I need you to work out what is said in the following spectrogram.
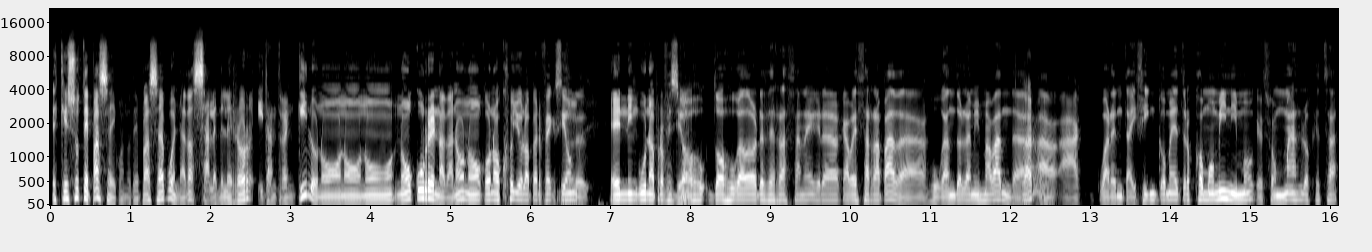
Es que eso te pasa y cuando te pasa, pues nada, sale del error y tan tranquilo. No, no, no, no ocurre nada, ¿no? No conozco yo la perfección en ninguna profesión. Dos, dos jugadores de raza negra, cabeza rapada, jugando en la misma banda Claro. a, a 45 metros como mínimo, que son más los que estás,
